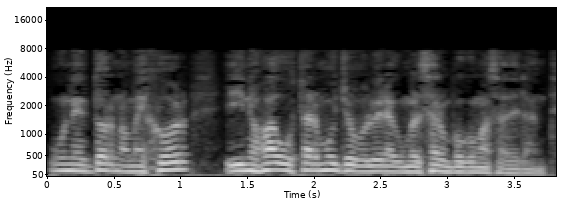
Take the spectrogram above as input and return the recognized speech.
un entorno mejor y nos va a gustar mucho volver a conversar un poco más adelante.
